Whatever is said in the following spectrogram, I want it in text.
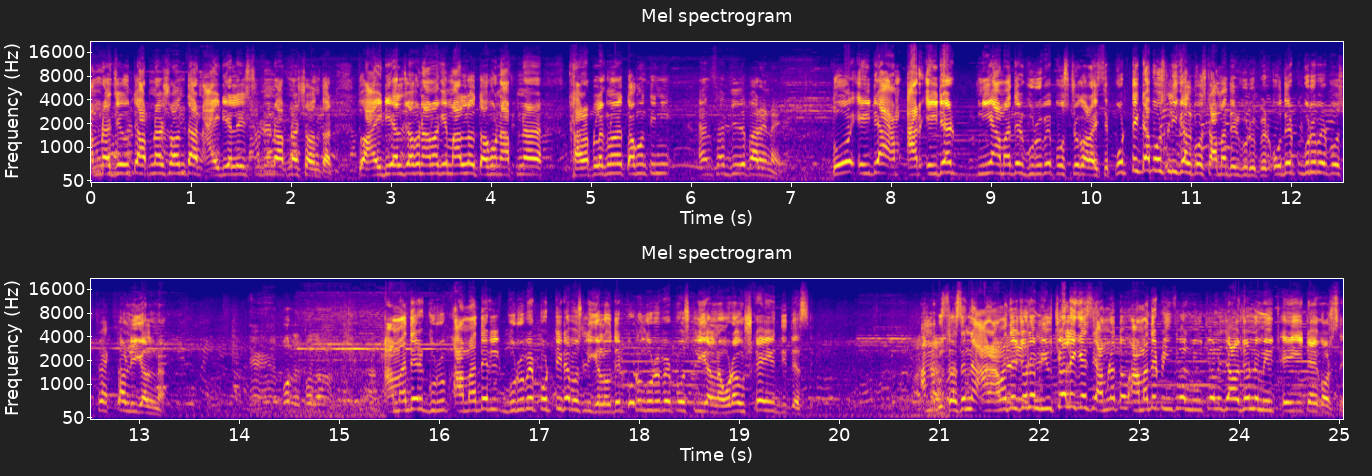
আমরা যেহেতু আপনার সন্তান আইডিয়ালের স্টুডেন্ট আপনার সন্তান। তো আইডিয়াল যখন আমাকে মারলো, তখন আপনার খারাপ লাগল না, তখন তিনি অ্যান্সার দিতে পারে নাই। তো এইটা আর এইটার নিয়ে আমাদের গ্রুপে পোস্ট করা হয়েছে। প্রত্যেকটা পোস্ট লিগাল পোস্ট আমাদের গ্রুপের ওদের গ্রুপের পোস্ট একটাও লিগাল না। আমাদের গ্রুপ আমাদের গ্রুপের প্রত্যেকটা পোস্ট লিগাল ওদের কোনো গ্রুপের পোস্ট লিগাল না, ওরা উস্কাই দিতেছে। বুঝতেছেন না? আর আমাদের জন্য মিউচুয়ালে গেছি। আমরা তো আমাদের প্রিন্সিপাল মিউচুয়ালে যাওয়ার জন্য এইটাই করছে।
